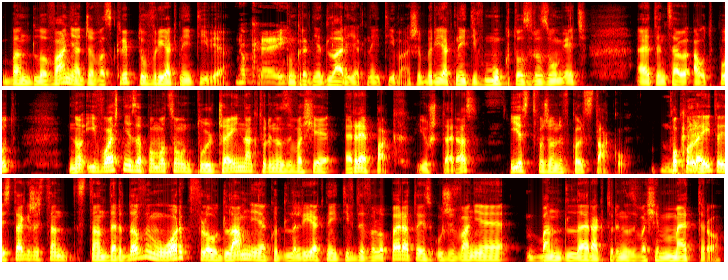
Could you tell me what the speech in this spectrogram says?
bandlowania JavaScriptu w React Native. Okay. Konkretnie dla React Native'a, żeby React Native mógł to zrozumieć, e, ten cały output. No i właśnie za pomocą toolchaina, który nazywa się Repack już teraz, jest stworzony w Callstacku. Po okay. kolei to jest tak, że standardowym workflow dla mnie, jako dla React Native Developera, to jest używanie bundlera, który nazywa się Metro.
